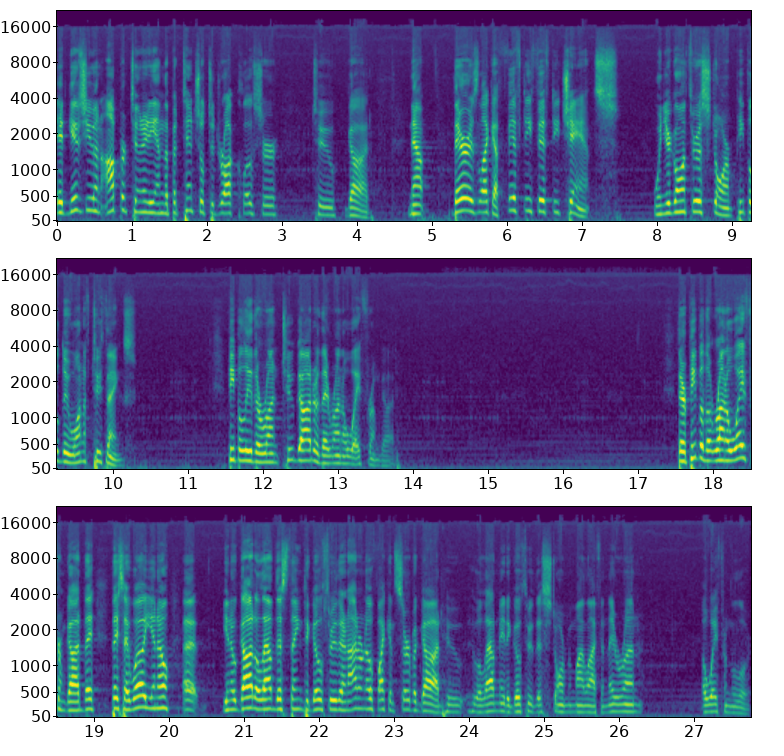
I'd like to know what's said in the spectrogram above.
it gives you an opportunity and the potential to draw closer to God. Now, there is like a 50 50 chance when you're going through a storm, people do one of two things People either run to God or they run away from God. There are people that run away from God. They, they say, well, you know, uh, you know, God allowed this thing to go through there, and I don't know if I can serve a God who, who allowed me to go through this storm in my life. And they run away from the Lord.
